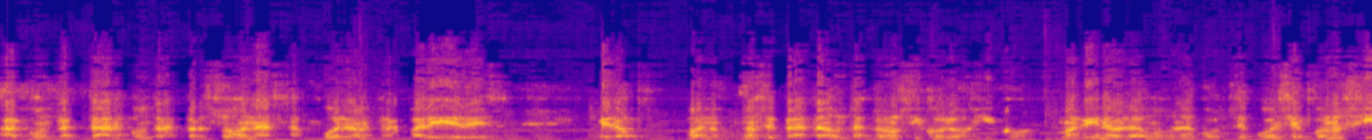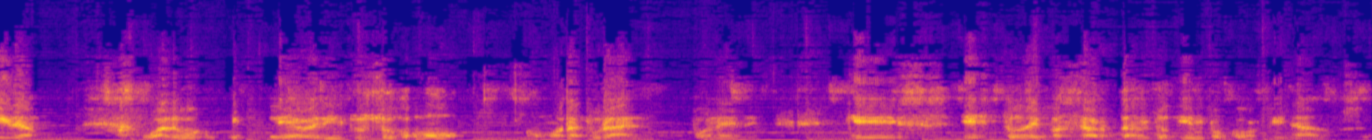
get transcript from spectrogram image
a contactar con otras personas afuera de nuestras paredes, pero bueno, no se trata de un trastorno psicológico, más bien hablamos de una consecuencia conocida o algo que podría ver incluso como, como natural, ponele, que es esto de pasar tanto tiempo confinados.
